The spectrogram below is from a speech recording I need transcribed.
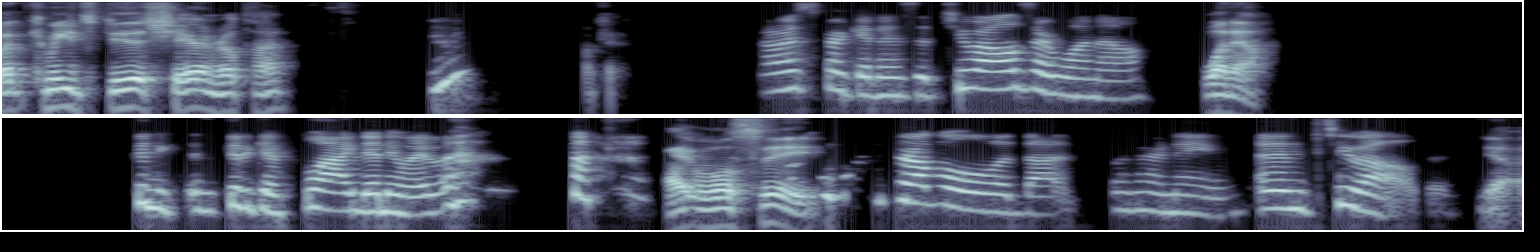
But can we just do this share in real time? Mm-hmm. Okay. I always forget. Is it two L's or one L? One L. Gonna it's gonna get flagged anyway. But I will see. trouble with that with her name and then two L's. Yeah.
